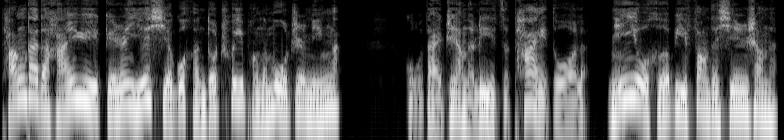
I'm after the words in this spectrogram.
唐代的韩愈给人也写过很多吹捧的墓志铭啊。古代这样的例子太多了，您又何必放在心上呢？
